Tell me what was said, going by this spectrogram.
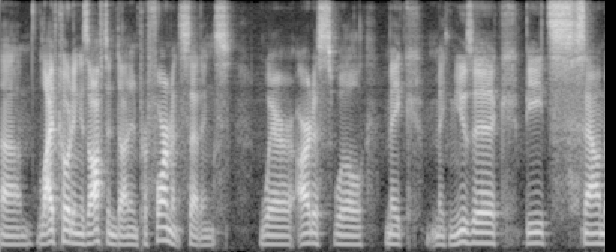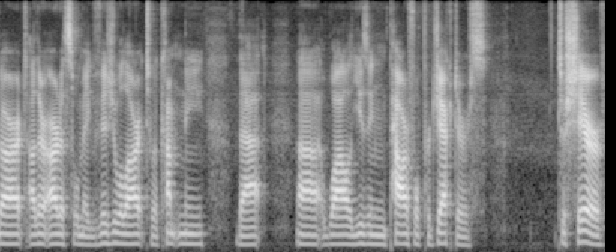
Um, live coding is often done in performance settings where artists will make make music, beats, sound art. Other artists will make visual art to accompany that uh, while using powerful projectors to share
